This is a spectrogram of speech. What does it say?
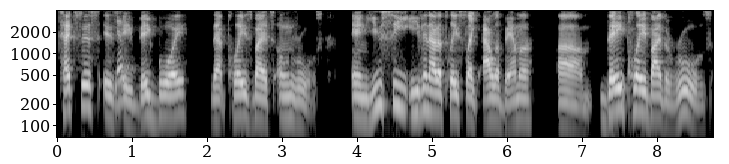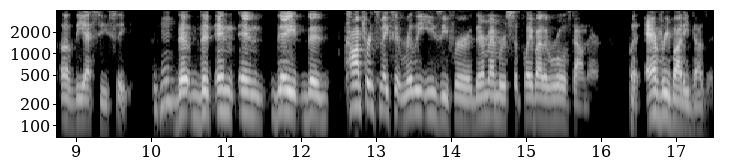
Texas is Yep. a big boy that plays by its own rules. And you see, even at a place like Alabama, um, they play by the rules of the SEC. Mhm. The, the, and, and they, the conference makes it really easy for their members to play by the rules down there, but everybody does it.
